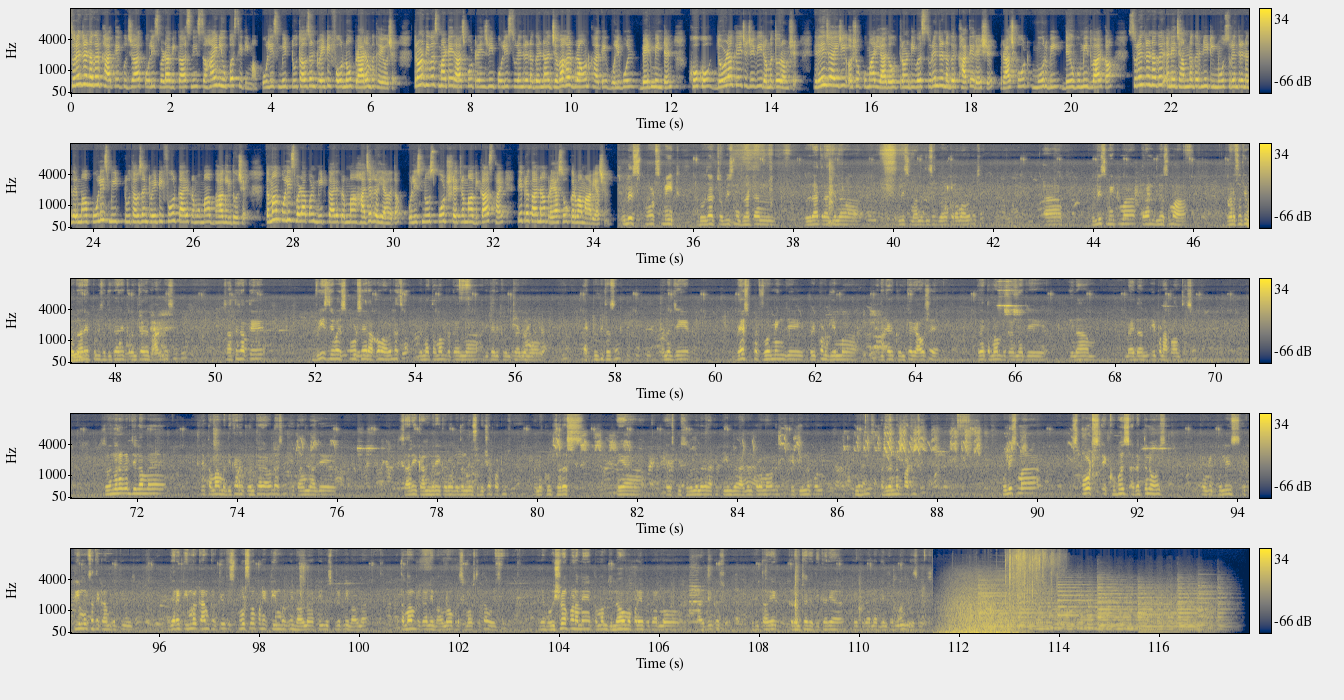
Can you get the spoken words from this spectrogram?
સુરેન્દ્રનગર ખાતે ગુજરાત પોલીસ વડા વિકાસની સહાયની ઉપસ્થિતિમાં police meet two thousand twenty ફોરનો પ્રારંભ થયો છે. ત્રણ દિવસ માટે રાજકોટ રેન્જની પોલીસ સુરેન્દ્રનગરના જવાહર ગ્રાઉન્ડ ખાતે વોલીબોલ, બેડમિન્ટન, ખોખો, દોરડા ખેંચ જેવી રમતો રમશે. રેન્જ આઈજી અશોક કુમાર યાદવ ત્રણ દિવસ સુરેન્દ્રનગર ખાતે રહેશે. રાજકોટ, મોરબી, દેવભૂમિ દ્વારકા, સુરેન્દ્રનગર અને જામનગરની ટીમો સુરેન્દ્રનગરમાં police meet two thousand twenty four કાર્યક્રમોમાં ભાગ લીધો છે. તમામ પોલીસ વડા પણ મીટ કાર્યક્રમમાં હાજર રહ્યા હતા. પોલીસનો સ્પોર્ટ ક્ષેત્રમાં વિકાસ થાય તે પ્રકારના પ્રયાસો કરવામાં આવ્યા છે. પોલીસ સ્પોર્ટ્સ મીટ દો હજાર ચોવીસનું ઉદ્ઘાટન ગુજરાત રાજ્યના પોલીસ મહાનિદેશક દ્વારા કરવામાં આવેલું છે. આ પોલીસ મીટમાં ત્રણ દિવસમાં ત્રણસોથી વધારે પોલીસ અધિકારી, કર્મચારીઓ ભાગ લેશે. સાથે સાથે વીસ જેવા સ્પોર્ટ્સ એ રાખવામાં આવેલા છે, જેમાં તમામ પ્રકારના અધિકારી, કર્મચારીઓનો એક્ટિવિટી થશે. અને જે બેસ્ટ પરફોર્મિંગ જે કોઈ પણ ગેમમાં અધિકારી કર્મચારીઓ આવશે અને તમામ પ્રકારના જે ઇનામ, મેડલ એ પણ આપવાનું થશે. સુરેન્દ્રનગર જિલ્લામાં જે તમામ અધિકારીઓ કર્મચારી આવેલા છે, એ તમામને આજે સારી કામગીરી કરવા બદલ હું શુભેચ્છા પાઠવું છું અને ખૂબ સરસ અહીંયા એસપી સુરેન્દ્રનગર આખી ટીમ દ્વારા આયોજન કરવામાં આવેલું છે. એ ટીમને પણ ખૂબ અભિનંદન પાઠવું છું. પોલીસમાં સ્પોર્ટ્સ એ ખૂબ જ અગત્યનો હોય છે કેમ કે પોલીસ એક ટીમવર્ક સાથે કામ કરતી હોય છે. જ્યારે ટીમવર્ક કામ કરતી હોય તો સ્પોર્ટ્સમાં પણ એક ટીમવર્કની ભાવના, ટીમ સ્પિરિટની ભાવના, તમામ પ્રકારની ભાવનાઓ પણ સમાવેશ થતા હોય છે. અને ભવિષ્યમાં પણ અમે તમામ જિલ્લાઓમાં પણ એ પ્રકારનો આયોજન કરશું. જેથી દરેક કર્મચારી અધિકારી આ પ્રકારના ગેમ્સ રમી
